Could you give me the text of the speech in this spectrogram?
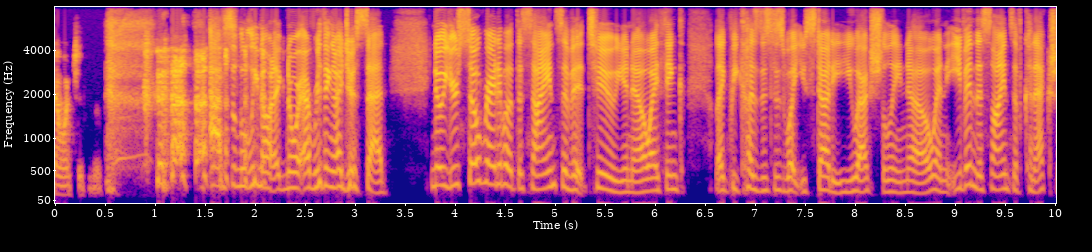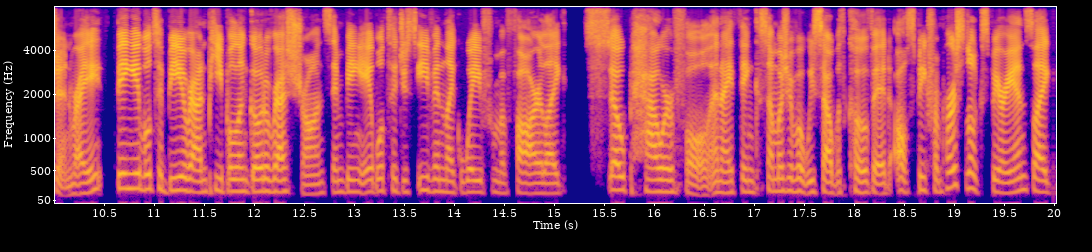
No one should move. Absolutely not. Ignore everything I just said. No, you're so right about the science of it too. You know, I think like because this is what you study, you actually know, and even the science of connection, right? Being able to be around people and go to restaurants and being able to just even like wave from afar, like so powerful. And I think so much of what we saw with COVID, I'll speak from personal experience, like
